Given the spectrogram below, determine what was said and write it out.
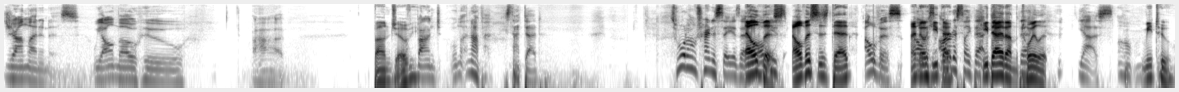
John Lennon is. We all know who. Uh, Bon Jovi, Bon. Well, not, not he's not dead. So what I'm trying to say is that Elvis. these- Elvis is dead. Elvis. I know Elvis, he died. Artists like that. He died on the that- toilet. Yes. Oh, Me too.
